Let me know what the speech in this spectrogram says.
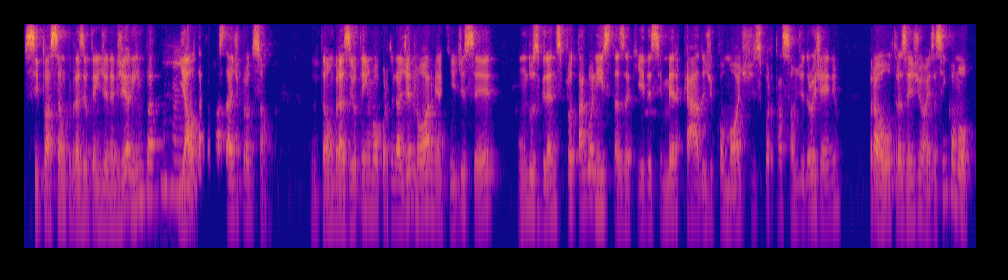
situação que o Brasil tem de energia limpa uhum. e alta capacidade de produção. Então, o Brasil tem uma oportunidade enorme aqui de ser um dos grandes protagonistas aqui desse mercado de commodity de exportação de hidrogênio para outras regiões. Assim como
